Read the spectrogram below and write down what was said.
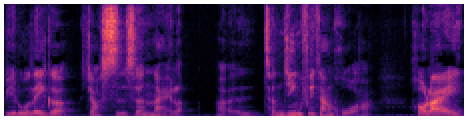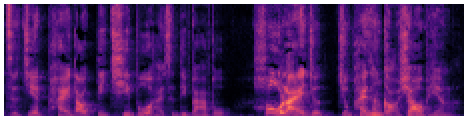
比如那个叫《死神来了》啊，曾经非常火哈，后来直接拍到第七部还是第八部，后来就就拍成搞笑片了，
